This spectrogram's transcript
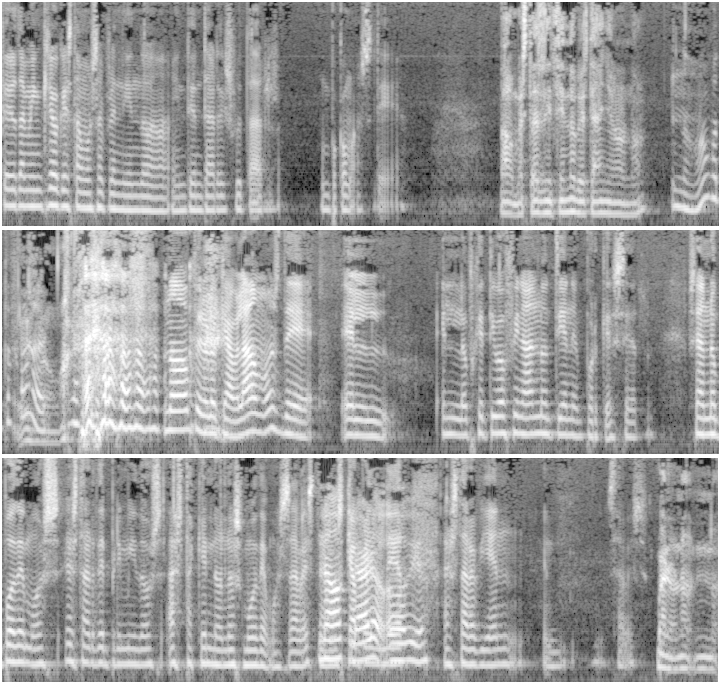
Pero también creo que estamos aprendiendo a intentar disfrutar un poco más de... no, me estás diciendo que este año no, ¿no? No, what the fuck? No, pero lo que hablábamos de el, el objetivo final no tiene por qué ser O sea, no podemos estar deprimidos hasta que no nos mudemos, ¿sabes? No, Tenemos que claro, aprender obvio. a estar bien, en- ¿sabes? Bueno, no, no,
